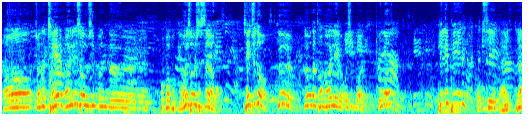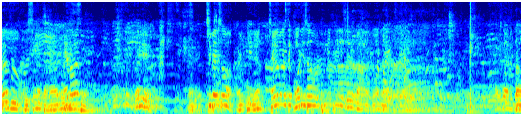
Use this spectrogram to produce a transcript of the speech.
어, 저는 제일 멀리서 오신 분들 뽑아볼게요. 어디서 오셨어요? 제주도. 그 그거보다 더 멀리 오신 분. 누구? 필리핀. 혹시 말띠 계시면 말을 해주세요. 여기 집에서 말띠예요? 제가 봤을 때 거리 상으로 필리핀이 제일 많아요. 감사합니다.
